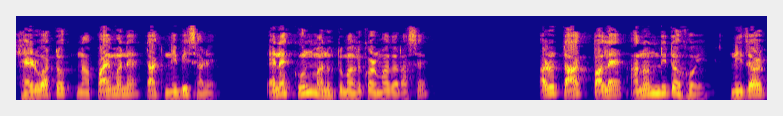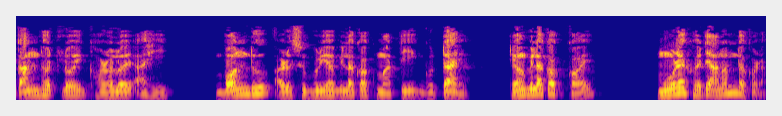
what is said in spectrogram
হেৰুৱাটোক নাপায় মানে তাক নিবিচাৰে। এনে কোন মানুহ তোমালোকৰ মাজত আছে? আৰু তাক পালে আনন্দিত হৈ নিজৰ কান্ধত লৈ ঘৰলৈ আহি বন্ধু আৰু চুবুৰীয়াবিলাকক মাতি গোটাই তেওঁবিলাকক কয় মোৰে সৈতে আনন্দ কৰা।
